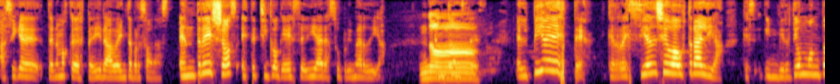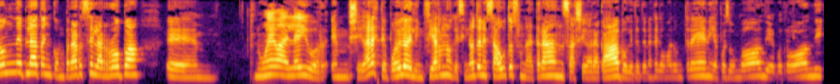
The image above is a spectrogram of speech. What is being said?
así que tenemos que despedir a 20 personas, entre ellos este chico que ese día era su primer día. No. Entonces, el pibe este, que recién llegó a Australia, que invirtió un montón de plata en comprarse la ropa eh, nueva de Labor, en llegar a este pueblo del infierno, que si no tenés auto es una tranza llegar acá, porque te tenés que tomar un tren y después un bondi y después otro bondi.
